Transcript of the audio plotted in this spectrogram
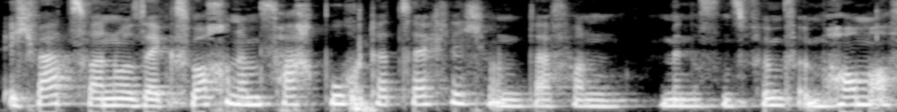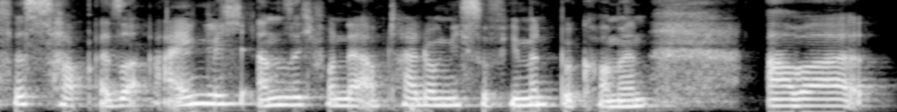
ich war zwar nur sechs Wochen im Fachbuch tatsächlich und davon mindestens fünf im Homeoffice, habe also eigentlich an sich von der Abteilung nicht so viel mitbekommen. Aber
